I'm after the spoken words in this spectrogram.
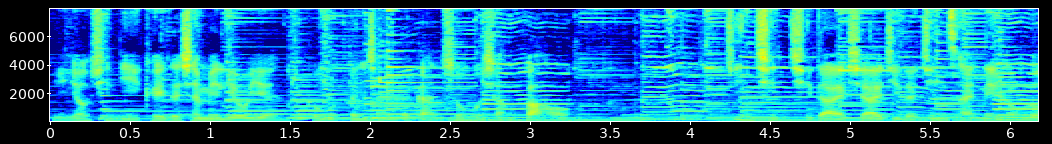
也邀请你可以在下面留言，跟我分享你的感受或想法哦。敬请期待下一集的精彩内容喽。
